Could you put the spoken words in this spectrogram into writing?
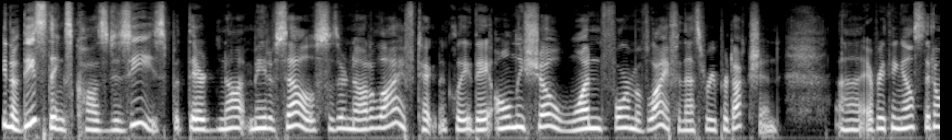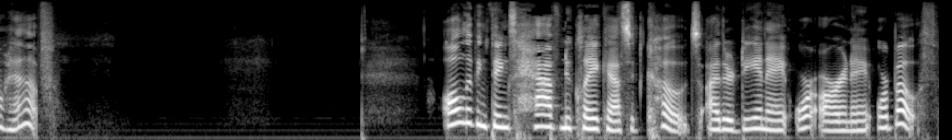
you know, these things cause disease, but they're not made of cells, so they're not alive technically. They only show one form of life, and that's reproduction. Uh, everything else they don't have. All living things have nucleic acid codes, either DNA or RNA or both.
